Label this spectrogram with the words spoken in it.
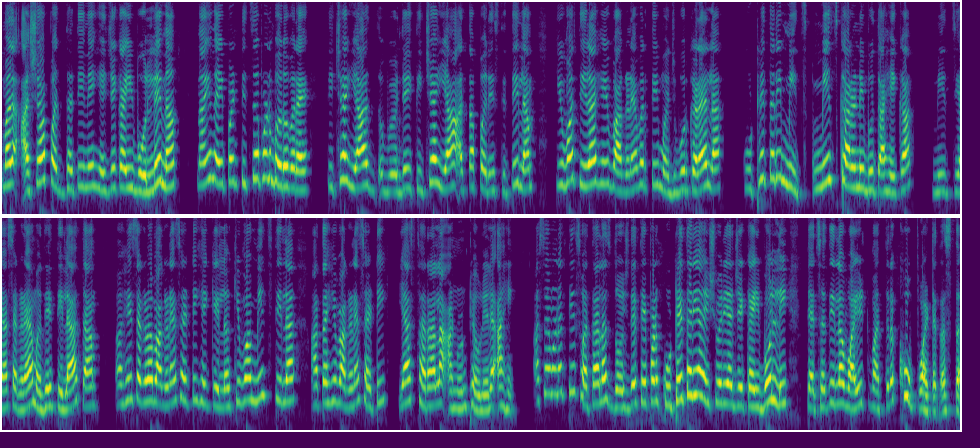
मला अशा पद्धतीने हे जे काही बोलले ना नाही नाही पण तिचं पण बरोबर आहे. तिच्या या म्हणजे तिच्या या आता परिस्थितीला किंवा तिला हे वागण्यावरती मजबूर करायला कुठेतरी मीच मीच कारणीभूत आहे का? मीच या सगळ्यामध्ये तिला आता हे सगळं वागण्यासाठी हे केलं किंवा मीच तिला आता हे वागण्यासाठी या स्तराला आणून ठेवलेलं आहे. असं म्हणत ती स्वतःलाच दोष देते पण कुठेतरी ऐश्वर्या जे काही बोलली त्याचं तिला वाईट मात्र खूप वाटत असतं.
